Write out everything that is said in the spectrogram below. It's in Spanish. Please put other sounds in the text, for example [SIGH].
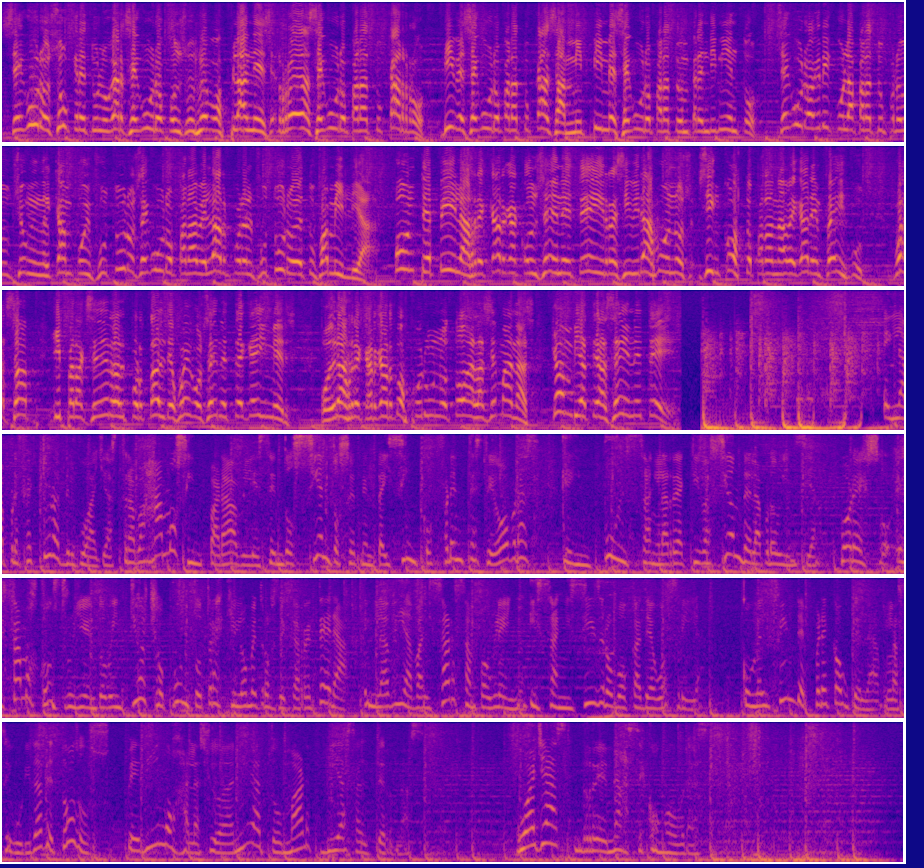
Seguro Sucre, tu lugar seguro con sus nuevos planes. Rueda seguro para tu carro, vive seguro para tu casa, mi pyme seguro para tu emprendimiento, seguro agrícola para tu producción en el campo y futuro seguro para velar por el futuro de tu familia. Ponte pilas, recarga con CNT y recibirás bonos sin costo para navegar en Facebook, WhatsApp y para acceder al portal de juegos CNT Gamers. Podrás recargar dos por uno todas las semanas. Cámbiate a CNT. En la Prefectura del Guayas trabajamos imparables en 275 frentes de obras que impulsan la reactivación de la provincia. Por eso, estamos construyendo 28.3 kilómetros de carretera en la vía Balsar San Pauleño y San Isidro Boca de Agua Fría. Con el fin de precautelar la seguridad de todos, pedimos a la ciudadanía tomar vías alternas. Guayas renace con obras.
